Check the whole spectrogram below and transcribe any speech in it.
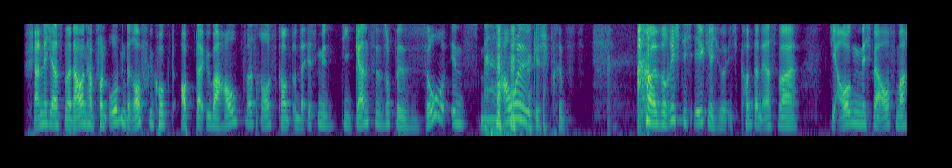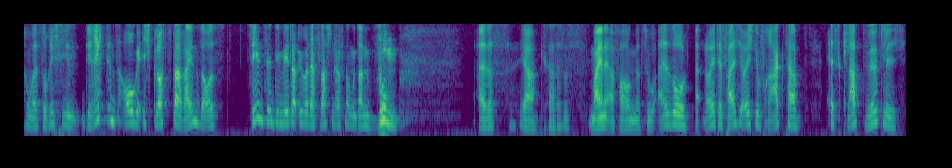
stand ich erstmal da und habe von oben drauf geguckt, ob da überhaupt was rauskommt. Und da ist mir die ganze Suppe so ins Maul gespritzt. Aber so richtig eklig. So, ich konnte dann erstmal die Augen nicht mehr aufmachen, weil es so richtig in, direkt ins Auge, ich glotz da rein, so aus 10 Zentimeter über der Flaschenöffnung und dann wumm. Also das, ja, Krass. das ist meine Erfahrung dazu. Also, Leute, falls ihr euch gefragt habt, es klappt wirklich.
